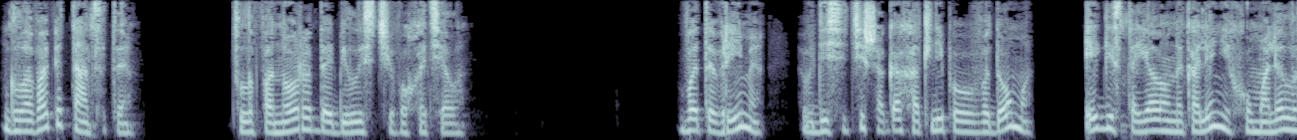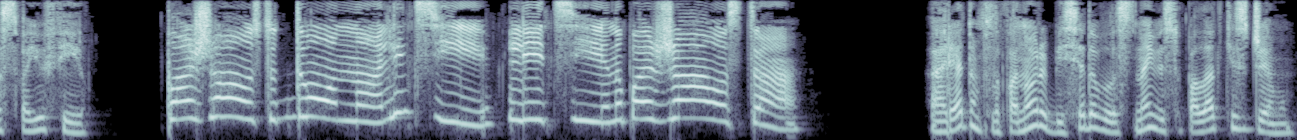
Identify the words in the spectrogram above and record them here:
Глава 15. Флафанора добилась, чего хотела. В это время, в десяти шагах от липового дома, Эгги стояла на коленях и умоляла свою фею. «Пожалуйста, Донна, лети! Лети, ну пожалуйста!» А рядом Флафанора беседовала с Мэвис у палатки с Джемом.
